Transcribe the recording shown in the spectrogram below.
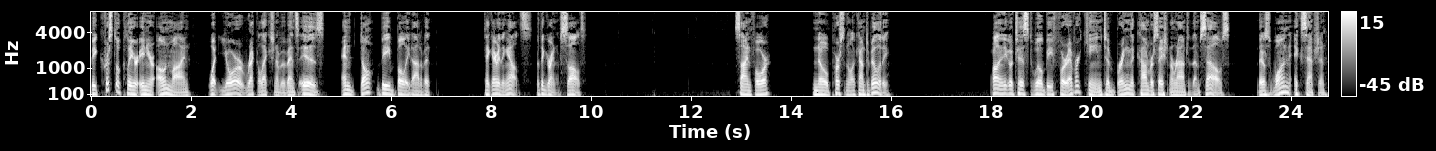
Be crystal clear in your own mind what your recollection of events is, and don't be bullied out of it. Take everything else with a grain of salt. Sign 4. No personal accountability. While an egotist will be forever keen to bring the conversation around to themselves, there's one exception.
